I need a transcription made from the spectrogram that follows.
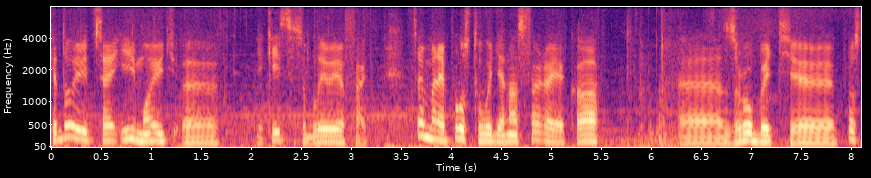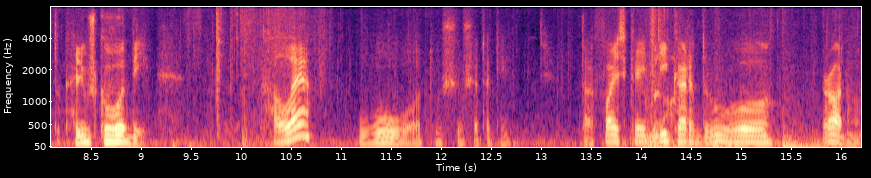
кидаються і мають е, якийсь особливий ефект. Це в мене просто водяна сфера, яка е, зробить е, просто калюшку води. Але. О, тут що ще таке? Тарфайський лікар другого рангу.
